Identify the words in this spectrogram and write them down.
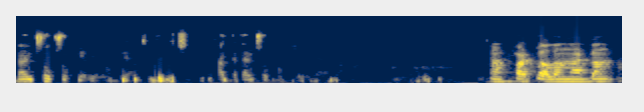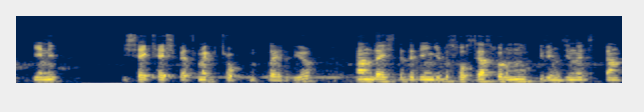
ben çok çok memnunum bu yaptığım için. Hakikaten çok mutluyum yani. Sen farklı alanlardan yeni bir şey keşfetmek çok mutlu ediyor. Hem de işte dediğin gibi sosyal sorumluluk bilincini cidden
